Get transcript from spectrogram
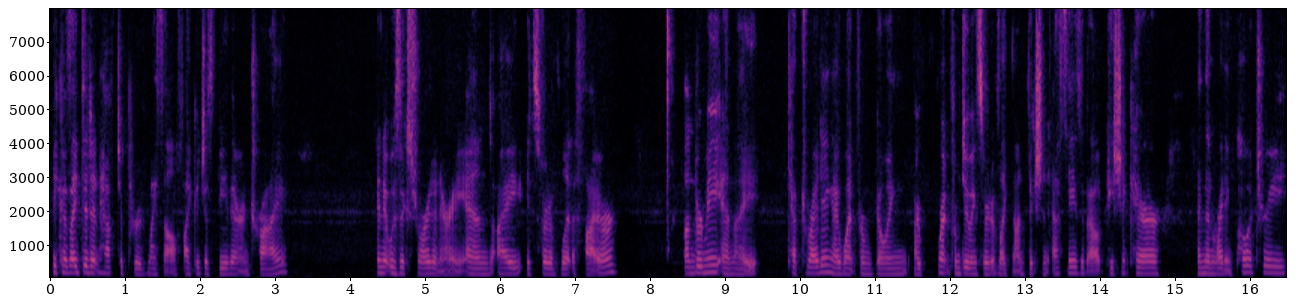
because I didn't have to prove myself, I could just be there and try. And it was extraordinary. And I, it sort of lit a fire under me and I kept writing. I went from going, I went from doing sort of like nonfiction essays about patient care and then writing poetry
